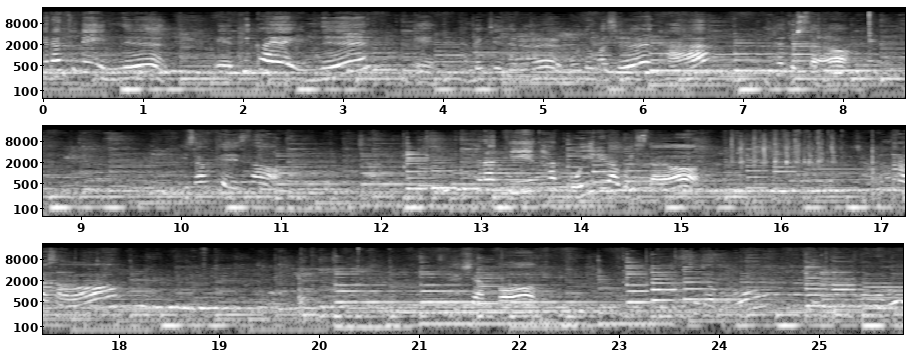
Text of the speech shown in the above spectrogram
케라틴에 있는 예, 피카에 있는 예, 단백질들을 모든 것을 다 입혀줬어요. 이 상태에서 케라틴 핫 오일이라고 있어요. 한번 전체적으로 골고루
